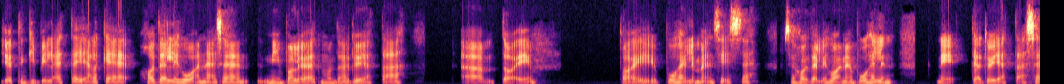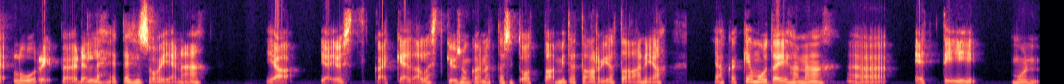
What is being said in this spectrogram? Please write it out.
jotenkin bileiden jälkeen hotellihuoneeseen niin paljon, että mun täytyy jättää äm, toi, toi puhelimen, siis se, se hotellihuoneen puhelin, niin täytyy jättää se luuri pöydälle, ettei se soi enää. Ja, ja just kaikkea tällaista, kyllä sun kannattaisi nyt ottaa, mitä tarjotaan ja, ja kaikkea muuta ihanaa ää, etsii mun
